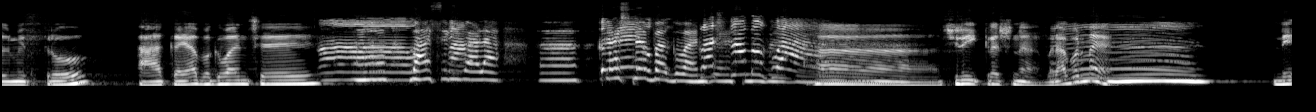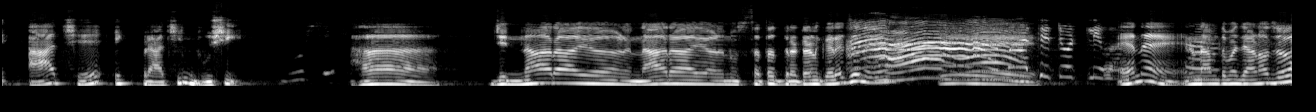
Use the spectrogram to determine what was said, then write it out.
મિત્રો આ કયા ભગવાન છે? વાંસળી વાળા કૃષ્ણ ભગવાન કૃષ્ણ ભગવાન. હા શ્રી કૃષ્ણ. બરાબર ને? ને આ છે એક પ્રાચીન ઋષિ. ઋષિ? હા જે નારાયણ નારાયણનું સતત રટણ કરે છે ને? એને એનું નામ તમે જાણો છો?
